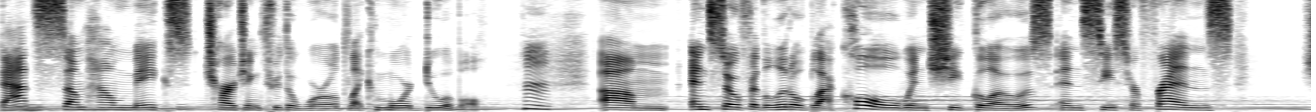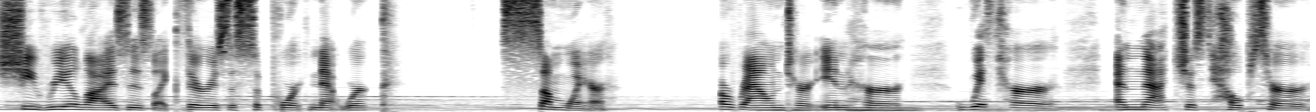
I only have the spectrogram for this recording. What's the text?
that somehow makes charging through the world like more doable. Um, and so for the little black hole, when she glows and sees her friends, she realizes like there is a support network somewhere around her, in her, with her, and that just helps her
